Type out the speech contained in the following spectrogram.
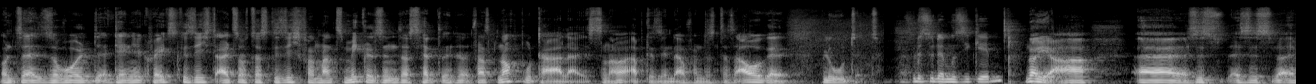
Und äh, sowohl Daniel Craigs Gesicht als auch das Gesicht von Mats Mikkelsen, das halt fast noch brutaler ist, ne? abgesehen davon, dass das Auge blutet. Was würdest du der Musik geben? Naja, äh, es ist, es ist äh,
